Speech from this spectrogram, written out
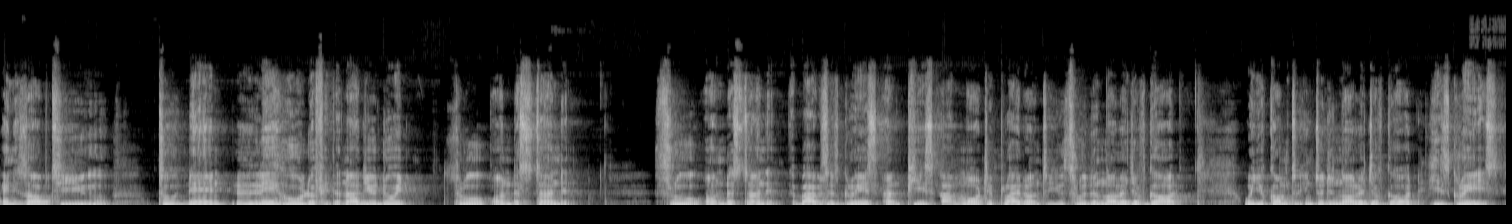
and it's up to you to then lay hold of it. And how do you do it? Through understanding. Through understanding. The Bible says, Grace and peace are multiplied unto you through the knowledge of God. When you come to, into the knowledge of God, His grace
